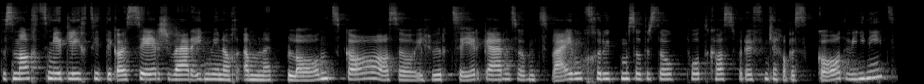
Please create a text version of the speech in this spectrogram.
Das macht es mir gleichzeitig auch sehr schwer, irgendwie nach einem Plan zu gehen. Also ich würde sehr gerne so im Zwei-Wochen-Rhythmus oder so Podcast veröffentlichen, aber es geht wie nicht.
